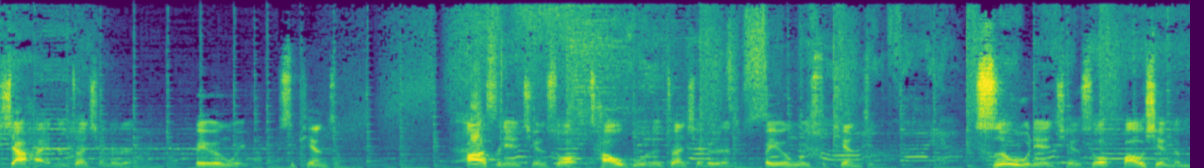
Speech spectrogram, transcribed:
下海能赚钱的人，被认为。是骗子。二十年前说炒股能赚钱的人被认为是骗子；十五年前说保险能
